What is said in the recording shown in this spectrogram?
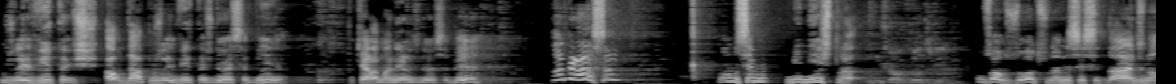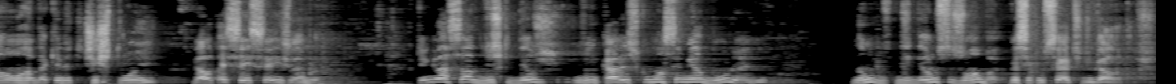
os levitas, ao dar para os levitas, Deus recebia, porque era a maneira de Deus receber, na graça. Quando você ministra Uns aos outros, né? uns aos outros na necessidade, na honra daquele que te instrui. Gálatas 6,6, lembra? Que é engraçado, diz que Deus encara isso como uma semeadura. Ele, não, de Deus não se zomba. Versículo 7 de Gálatas.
